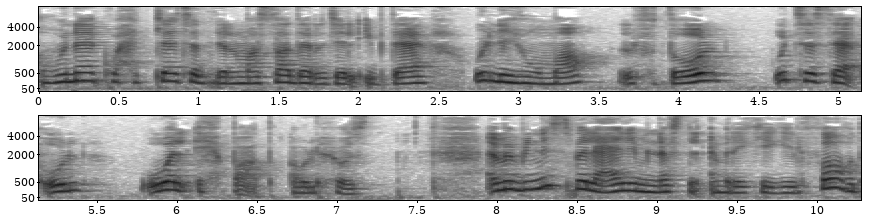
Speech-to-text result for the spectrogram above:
هناك واحد ثلاثة ديال المصادر ديال الإبداع واللي هما الفضول والتساؤل والإحباط أو الحزن. أما بالنسبة لعالم النفس الأمريكي جيلفورد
